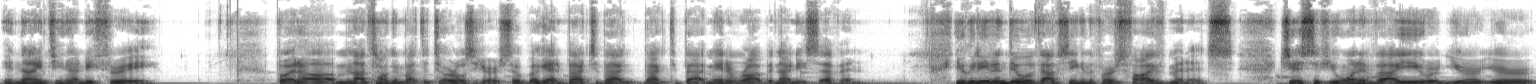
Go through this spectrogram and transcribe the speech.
in 1993. But uh, I'm not talking about the Turtles here. So again, back to back back to Batman and Robin 97. You could even do it without seeing the first five minutes. Just if you want to value your your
